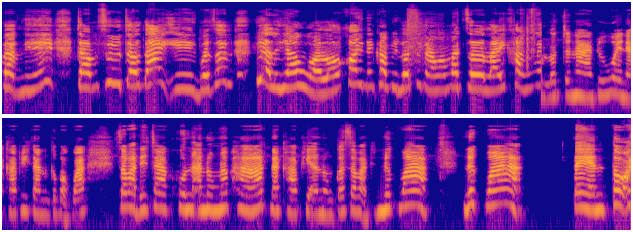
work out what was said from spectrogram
แบบนี้จำชื่อเจ้าได้อีกเวอร์ชันพี่อริยาหัวเราะค่อยนะคะพี่รจนามามาเจอไลฟ์ครั้งนึ่งรจนาด้วยนะคะ พี่กันก็บอกว่าสวัสดีจ้าคุณอนงนภัสนะคะ พี่อนงก็สวัสดีนึกว่า นึกว่าแตนตอน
